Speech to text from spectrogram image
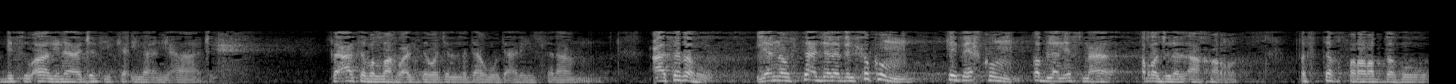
بسؤال نعجتك إلى نعاجه. فعاتب الله عز وجل داود عليه السلام. عاتبه لأنه استعجل بالحكم كيف يحكم قبل أن يسمع الرجل الآخر؟ فاستغفر ربه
